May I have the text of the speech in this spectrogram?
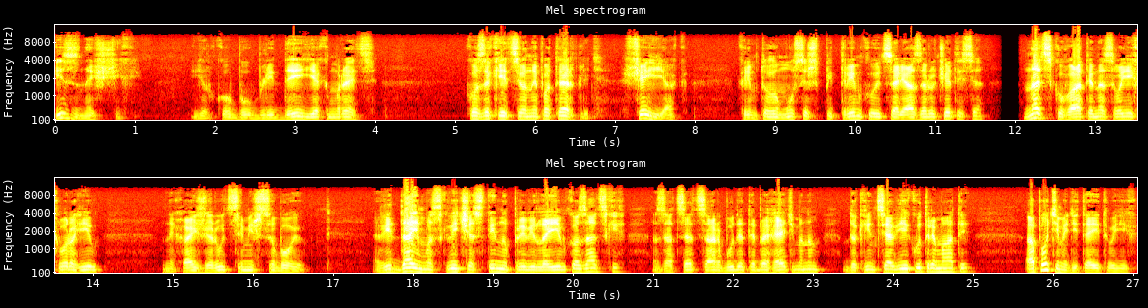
і знищ їх. Юрко був блідий, як мрець. Козаки цього не потерплять. Ще й як. Крім того, мусиш підтримкою царя заручитися, нацькувати на своїх ворогів. Нехай жируться між собою. Віддай Москві частину привілеїв козацьких, за це цар буде тебе гетьманом до кінця віку тримати, а потім і дітей твоїх.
